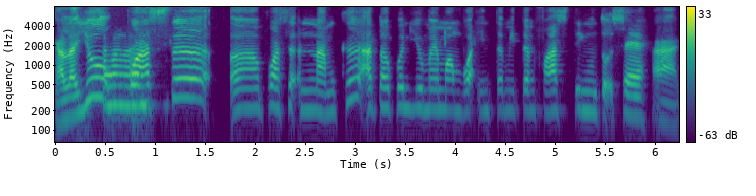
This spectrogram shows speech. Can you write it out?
Kalau you uh. puasa uh, puasa enam ke ataupun you memang buat intermittent fasting untuk sehat?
